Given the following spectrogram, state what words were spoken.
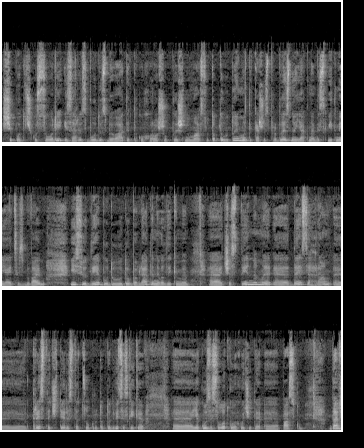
щепоточку солі і зараз буду збивати в таку хорошу пишну масу. Тобто готуємо таке щось приблизно, як на бісквіт ми яйця збиваємо. І сюди буду додати невеликими е, частинами е, десь грам е, 300-400 цукру. Тобто, дивіться, скільки е, яку за солодку ви хочете е, паску. Далі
